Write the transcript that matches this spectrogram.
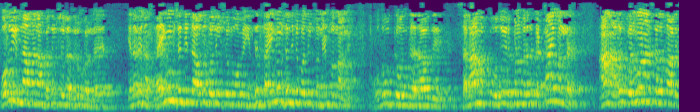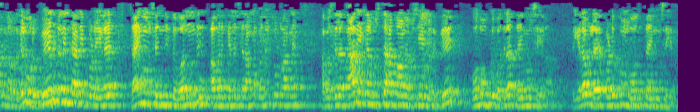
பொது இல்லாம நான் பதில் சொல்ல விரும்பல. எனவே நான் தயங்கம் செஞ்சுட்டாவது பதில் சொல்லுவோமே என்று தைமம் செஞ்சுட்டு பதில் சொன்னேன்னு சொன்னாங்க. உதவுக்கு வந்து அதாவது சலாமுக்கு உதவு இருக்கணுங்கிறது கட்டாயம் அல்ல. ஆனாலும் பெருமானார் செல்லா ஆலோசனை அவர்கள் ஒரு பேணுதல் என்ற அடிப்படையில் தைமம் செஞ்சுட்டு வந்து அவருக்கு என்ன செய்றாங்க? பதில் சொல்றாங்க. அப்ப சில காரியங்கள் முஸ்தகப்பான விஷயங்களுக்கு உதவுக்கு பதிலாக தைமம் செய்யலாம். இரவுல படுக்கும் போது தயமும் செய்யலாம்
